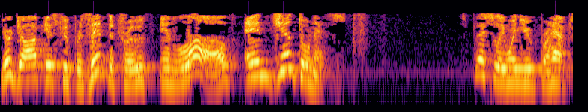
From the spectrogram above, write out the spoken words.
Your job is to present the truth in love and gentleness especially when you perhaps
